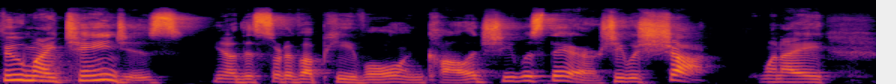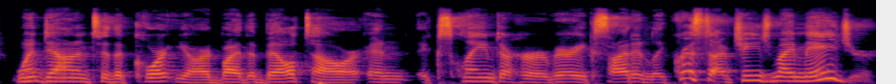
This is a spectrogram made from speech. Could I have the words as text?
through my changes, you know, this sort of upheaval in college, she was there. She was shocked when I went down into the courtyard by the bell tower and exclaimed to her very excitedly, Krista, I've changed my major.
